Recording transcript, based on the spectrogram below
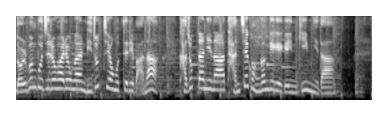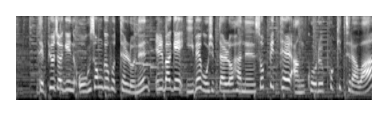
넓은 부지를 활용한 리조트형 호텔이 많아 가족 단위나 단체 관광객에게 인기입니다. 대표적인 5성급 호텔로는 1박에 250달러 하는 소피텔 앙코르 포키트라와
